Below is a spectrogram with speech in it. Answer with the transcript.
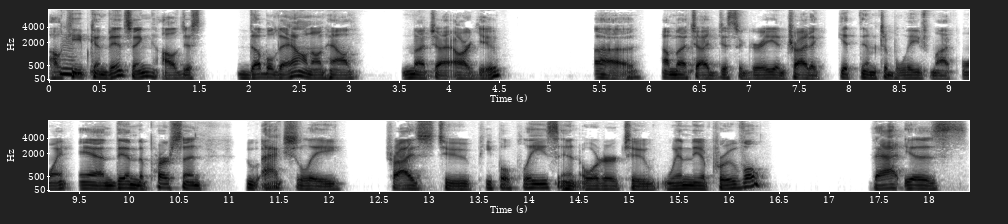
I'll Hmm. keep convincing. I'll just double down on how much I argue, uh, how much I disagree, and try to get them to believe my point. And then the person who actually tries to people please in order to win the approval, that is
